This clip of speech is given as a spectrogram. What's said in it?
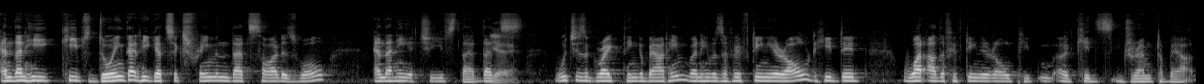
and then he keeps doing that. He gets extreme in that side as well, and then he achieves that. That's which is a great thing about him. When he was a 15 year old, he did what other 15 year old people uh, kids dreamt about.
